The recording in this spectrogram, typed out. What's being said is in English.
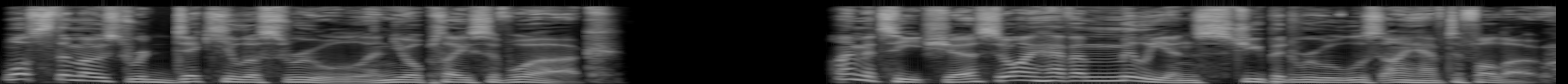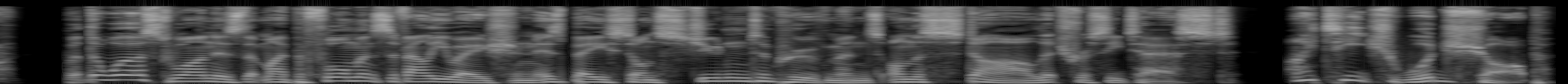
What's the most ridiculous rule in your place of work? I'm a teacher, so I have a million stupid rules I have to follow. But the worst one is that my performance evaluation is based on student improvement on the STAR literacy test. I teach woodshop.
